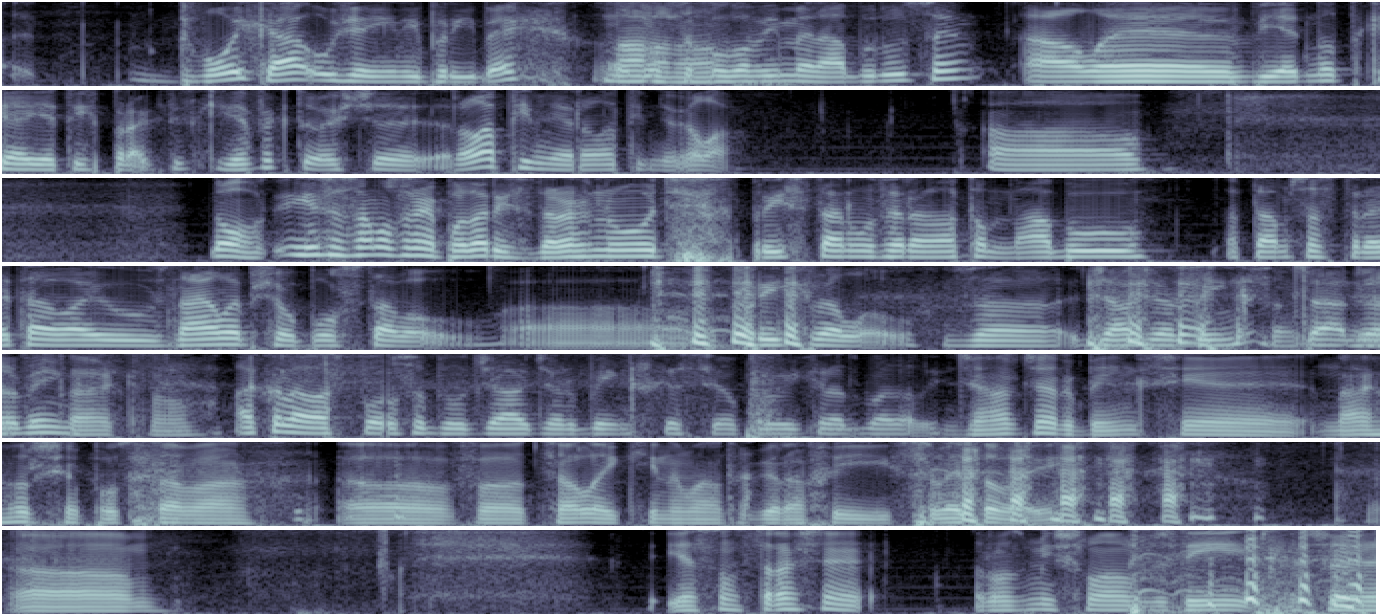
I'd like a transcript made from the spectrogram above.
dvojka už je iný príbeh, o No, tom no, sa no. pobavíme na budúce, ale v jednotke je tých praktických efektov ešte relatívne, relatívne veľa. A... No, im sa samozrejme podarí zdrhnúť, pristanú teda na tom Nabu a tam sa stretávajú s najlepšou postavou a prequelov s Jar Jar Binksom. Jar Jar Binks. Tak, no. Ako na vás pôsobil Jar Jar Binks, keď ste ho prvýkrát zbadali? Jar Jar Binks je najhoršia postava uh, v celej kinematografii svetovej. um, ja som strašne rozmýšľal vždy, že,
